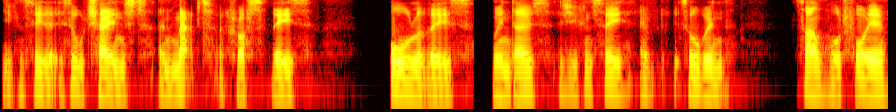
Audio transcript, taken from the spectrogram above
You can see that it's all changed and mapped across these, all of these windows. As you can see, it's all been sampled for you.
